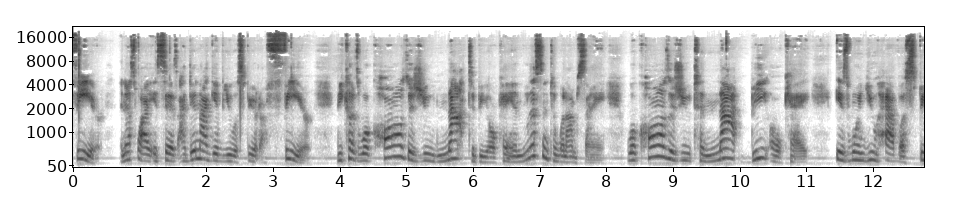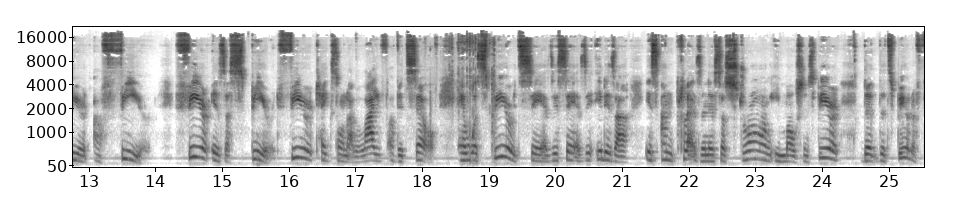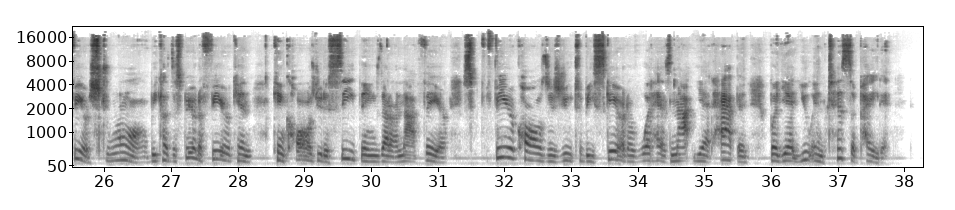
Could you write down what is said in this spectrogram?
fear and that's why it says, I did not give you a spirit of fear. Because what causes you not to be okay, and listen to what I'm saying, what causes you to not be okay is when you have a spirit of fear. Fear is a spirit. Fear takes on a life of itself. And what spirit says, it says it is a it's unpleasant. It's a strong emotion. Spirit, the, the spirit of fear is strong because the spirit of fear can can cause you to see things that are not there. Fear causes you to be scared of what has not yet happened, but yet you anticipate it.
